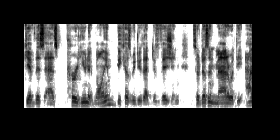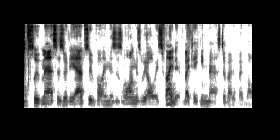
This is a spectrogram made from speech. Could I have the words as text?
give this as per unit volume because we do that division. So it doesn't matter what the absolute mass is or the absolute volume is as long as we always find it by taking mass divided by volume.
